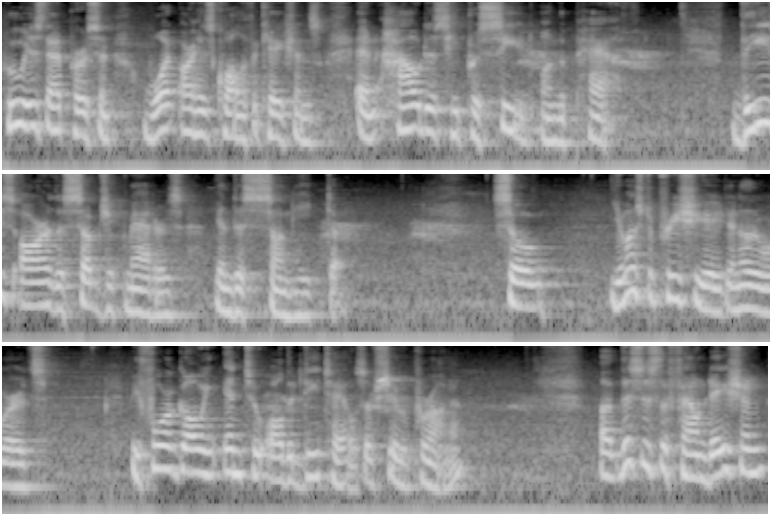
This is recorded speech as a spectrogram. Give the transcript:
Who is that person? What are his qualifications? And how does he proceed on the path? These are the subject matters in this Samhita. So you must appreciate, in other words, before going into all the details of Shiva Purana, uh, this is the foundation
